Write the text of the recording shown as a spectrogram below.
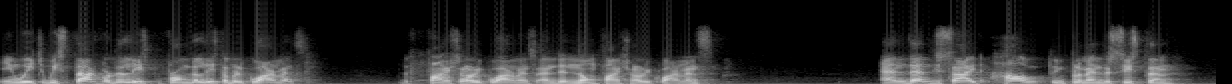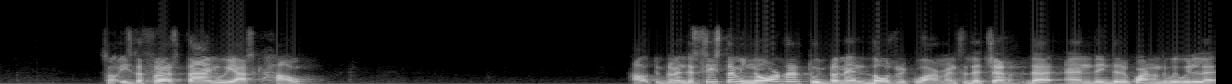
in which we start the list, from the list of requirements, the functional requirements and the non-functional requirements, and then decide how to implement the system. So it's the first time we ask how. how to implement the system in order to implement those requirements that, and in the requirement we will uh,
